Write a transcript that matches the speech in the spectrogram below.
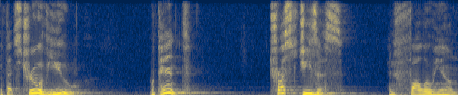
If that's true of you, repent, trust Jesus, and follow him.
